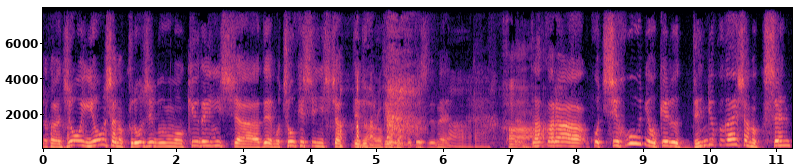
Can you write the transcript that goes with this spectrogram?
だから上位4社の黒字分を宮電1社でもう帳消しにしちゃってるっていうことですよね。だからこう地方における電力会社の苦戦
